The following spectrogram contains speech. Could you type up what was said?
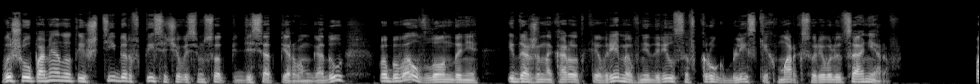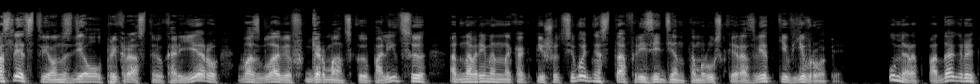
вышеупомянутый Штибер в 1851 году побывал в Лондоне и даже на короткое время внедрился в круг близких Марксу революционеров. Впоследствии он сделал прекрасную карьеру, возглавив германскую полицию, одновременно, как пишут сегодня, став резидентом русской разведки в Европе умер от подагры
